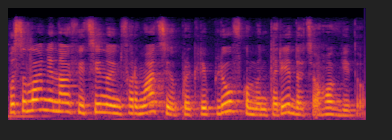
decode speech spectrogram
Посилання на офіційну інформацію прикріплю в коментарі до цього відео.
